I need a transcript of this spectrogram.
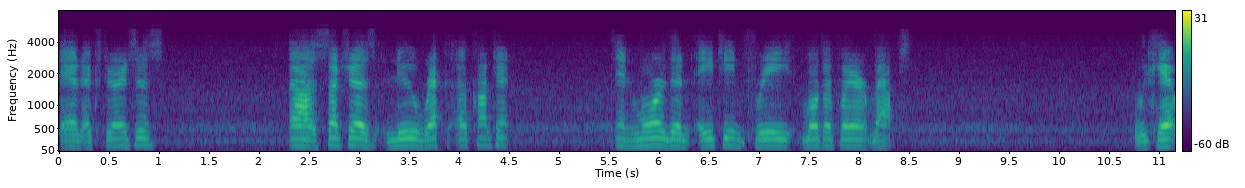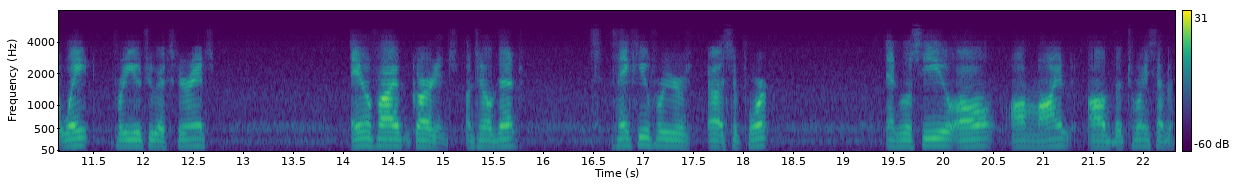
and experiences, uh, such as new REQ uh, content and more than 18 free multiplayer maps. We can't wait for you to experience Halo 5 Guardians. Until then, thank you for your uh, support and we'll see you all online on the 27th.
